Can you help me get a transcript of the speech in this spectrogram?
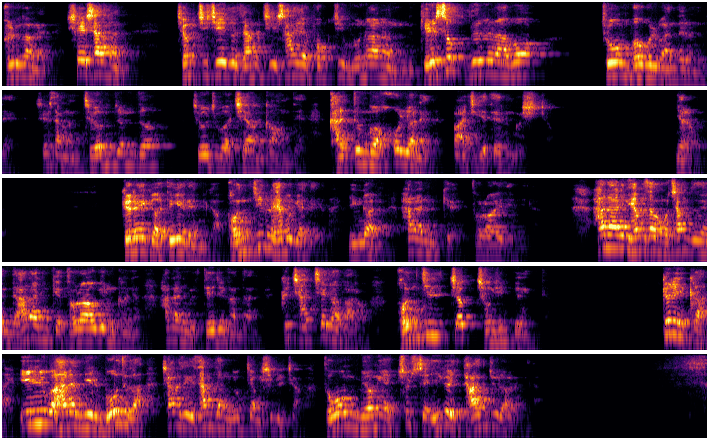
불가능. 세상은 정치, 제도, 장치, 사회, 복지, 문화는 계속 늘어나고 좋은 법을 만드는데 세상은 점점 더 저주와 재앙 가운데 갈등과 혼란에 빠지게 되는 것이죠. 여러분. 그러니까 어떻게 됩니까? 본질을 회복해야 돼요. 인간은 하나님께 돌아와야 됩니다. 하나님 형상으로 창조됐는데 하나님께 돌아오기는커녕 하나님을 대적한다는 그 자체가 바로 본질적 정신병입니다. 그러니까 인류가 하는 일 모두가 창세기 3장, 6장, 11장 돈, 명예, 출세 이거 다인 줄 압니다.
